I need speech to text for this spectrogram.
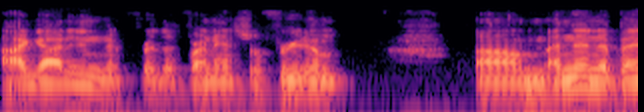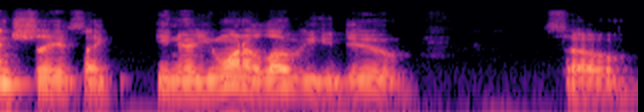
I got in for the financial freedom. Um, and then eventually it's like, you know, you want to love what you do. So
